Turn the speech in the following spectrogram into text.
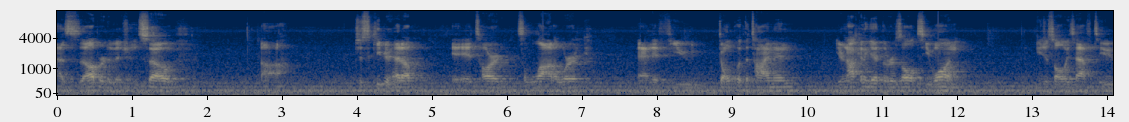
as the upper division. So uh, just keep your head up. It's hard. It's a lot of work, and if you don't put the time in, you're not going to get the results you want. You just always have to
